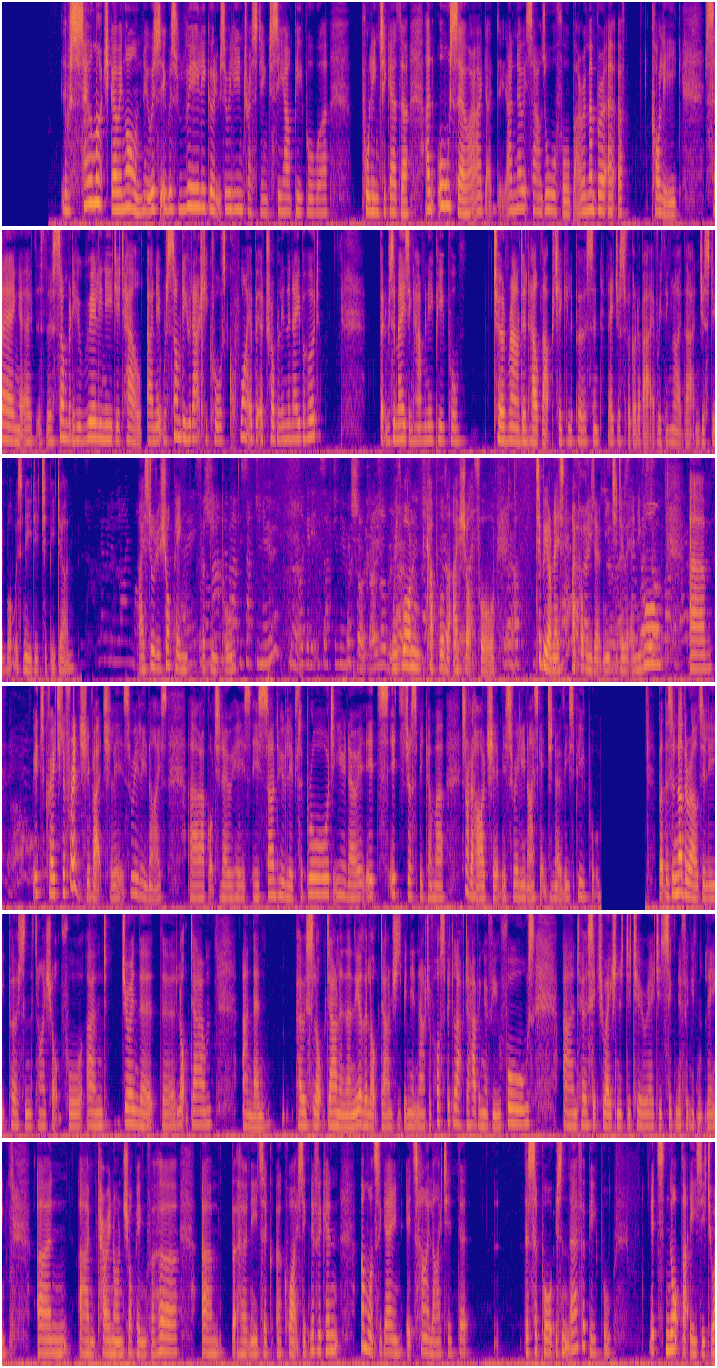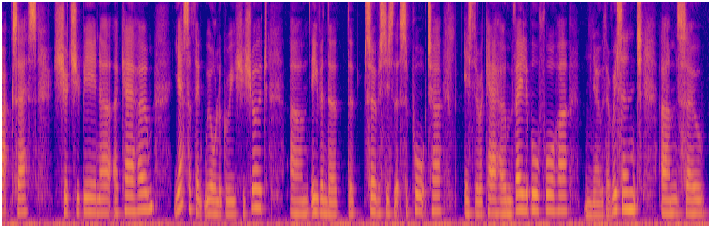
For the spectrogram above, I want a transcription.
There was so much going on. It was it was really good. It was really interesting to see how people were pulling together. And also, I, I, I know it sounds awful, but I remember a, a colleague saying uh, there's somebody who really needed help, and it was somebody who'd actually caused quite a bit of trouble in the neighbourhood. But it was amazing how many people turned round and helped that particular person. They just forgot about everything like that and just did what was needed to be done. I still do shopping for people. This afternoon. I'll get it this afternoon. That's okay, lovely. With one couple that I shop for, to be honest, I probably don't need to do it anymore. Um, it's created a friendship actually. It's really nice. Uh, I've got to know his his son who lives abroad. You know, it, it's it's just become a. It's not a hardship. It's really nice getting to know these people. But there's another elderly person that I shop for, and during the the lockdown, and then post lockdown, and then the other lockdown, she's been in and out of hospital after having a few falls, and her situation has deteriorated significantly and I'm carrying on shopping for her, um, but her needs are, are quite significant. And once again, it's highlighted that the support isn't there for people. It's not that easy to access. Should she be in a, a care home? Yes, I think we all agree she should. Um, even the, the services that support her. Is there a care home available for her? No, there isn't. Um, so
